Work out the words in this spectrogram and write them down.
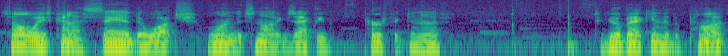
It's always kind of sad to watch one that's not exactly perfect enough to go back into the pot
